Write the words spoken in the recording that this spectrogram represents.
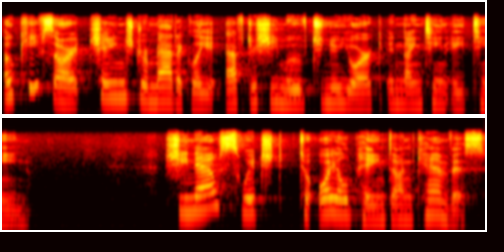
O'Keeffe's art changed dramatically after she moved to New York in 1918. She now switched to oil paint on canvas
